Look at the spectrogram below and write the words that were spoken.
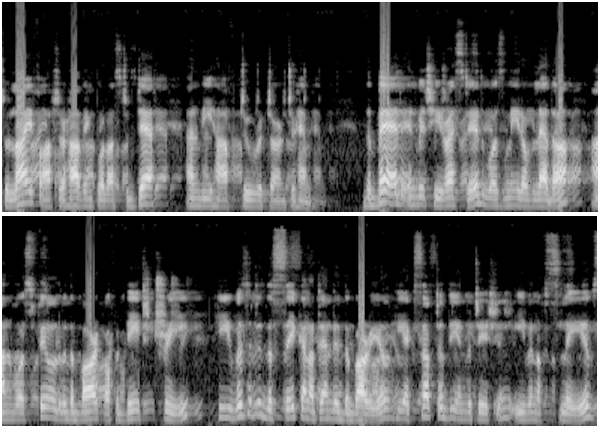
to life after having put us to death and we have to return to him. The bed in which he rested was made of leather and was filled with the bark of a date tree. He visited the sick and attended the burial. He accepted the invitation even of slaves.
